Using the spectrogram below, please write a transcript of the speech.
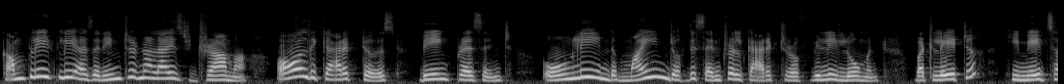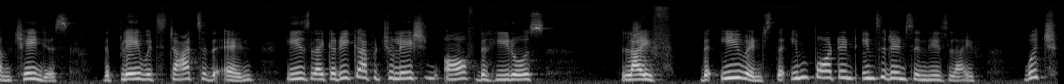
completely as an internalized drama all the characters being present only in the mind of the central character of Willy Loman, but later he made some changes. The play which starts at the end is like a recapitulation of the hero's life, the events, the important incidents in his life which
